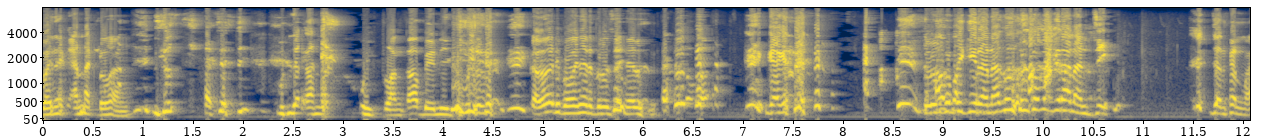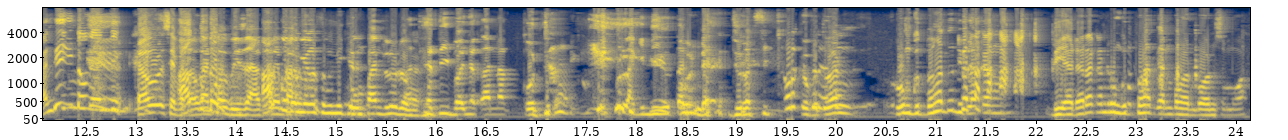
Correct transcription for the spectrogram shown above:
banyak anak doang. terus hati-hati banyak anak. Wih plang KB nih gue bilang Kalau di bawahnya ada tulisannya tuh. Gak gak. Belum Apa? kepikiran aku, belum kepikiran anjing. jangan mancing dong anjing. Kau siapa tahu kan dong, kau bisa aku, lempar dong yang langsung mikir. umpan dulu dong. hati-hati banyak anak koda lagi di hutan. Jurassic Park. Kebetulan rungkut banget tuh di belakang. Di Adara kan rungkut banget kan pohon-pohon semua.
